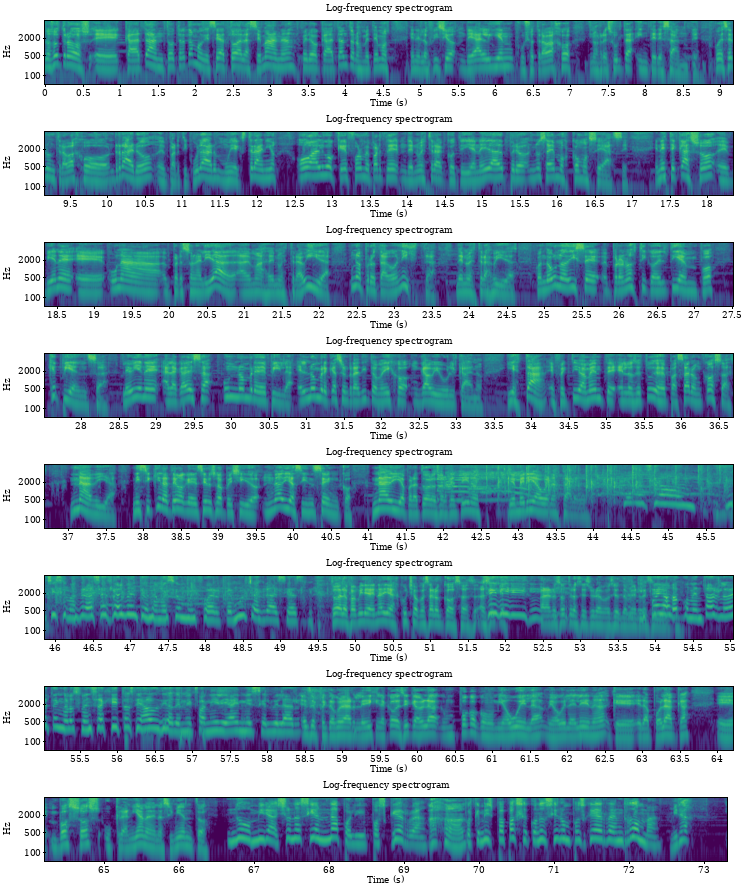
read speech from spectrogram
Nosotros eh, cada tanto, tratamos que sea toda la semana, pero cada tanto nos metemos en el oficio de alguien cuyo trabajo nos resulta interesante. Puede ser un trabajo raro, eh, particular, muy extraño, o algo que forme parte de nuestra cotidianeidad, pero no sabemos cómo se hace. En este caso eh, viene una personalidad, además de nuestra vida, una protagonista de nuestras vidas. Cuando uno dice pronóstico del tiempo, ¿qué piensa? Le viene a la cabeza un nombre de pila, el nombre que hace un ratito me dijo Gaby Vulcano. Y está, efectivamente, en los estudios de Pasaron Cosas, Nadia. Ni siquiera tengo que decir su apellido, Nadia Sinsenko. Nadia para todos los argentinos. Bienvenida, buenas tardes. ¡Qué emoción! Muchísimas gracias, realmente una emoción muy fuerte. Muchas gracias. Toda la familia de Nadia escucha Pasaron Cosas, así Sí. que para nosotros es una emoción también Y recibir. puedo documentarlo, ¿eh? tengo los mensajitos de audio de mi familia y mi celular. Es espectacular. Le dije, le acabo de decir que habla un poco como mi abuela, mi abuela Elena, que era polaca. Eh, ¿Vos sos ucraniana de nacimiento? No, mira, yo nací en Nápoli, posguerra, Ajá. porque mis papás se conocieron posguerra en Roma. Mirá.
